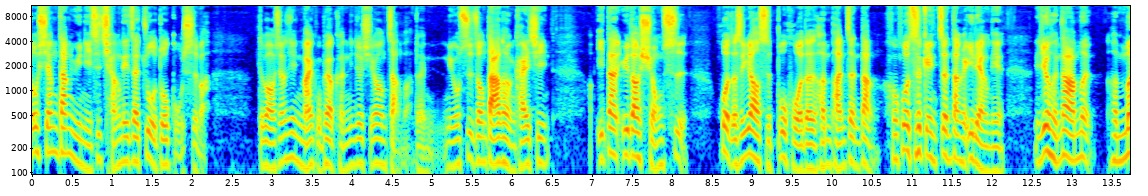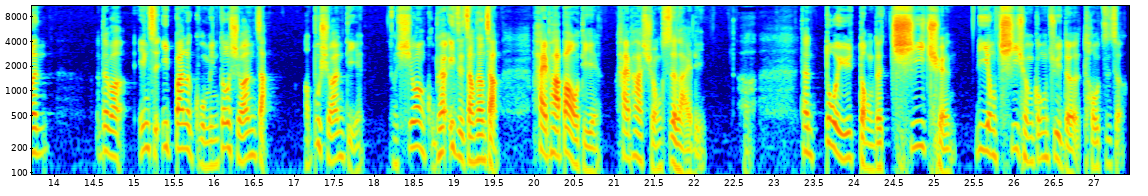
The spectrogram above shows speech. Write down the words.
都相当于你是强烈在做多股市嘛，对吧？我相信你买股票肯定就希望涨嘛，对，牛市中大家都很开心，一旦遇到熊市或者是要死不活的横盘震荡，或者是给你震荡个一两年，你就很纳闷、很闷，对吧？因此，一般的股民都喜欢涨啊，不喜欢跌，希望股票一直涨涨涨，害怕暴跌，害怕熊市来临。但对于懂得期权、利用期权工具的投资者，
